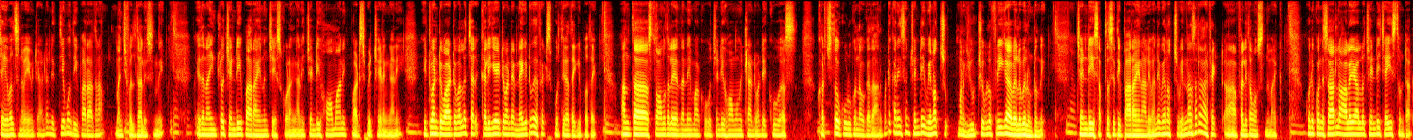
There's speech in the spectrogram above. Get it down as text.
చేయవలసినవి ఏమిటి అంటే నిత్యము దీపారాధన మంచి ఫలితాలు ఇస్తుంది. ఏదైనా ఇంట్లో చండీ పారాయణం చేసుకోవడం కానీ చండీ హోమానికి పార్టిసిపేట్ చేయడం కానీ ఇటువంటి వాటి వల్ల కలిగేటువంటి నెగిటివ్ ఎఫెక్ట్స్ పూర్తిగా తగ్గిపోతాయి. అంత స్తోమత లేదండి మాకు చండీ హోమం ఇట్లాంటివంటి ఎక్కువ ఖర్చుతో కూడుకున్నవి కదా అనుకుంటే కనీసం చండీ వినొచ్చు. మనకి యూట్యూబ్లో ఫ్రీగా అవైలబుల్ ఉంటుంది. చండీ సప్తశతి పారాయణాలు ఇవన్నీ వినొచ్చు. విన్నా సరే ఆ ఎఫెక్ట్ ఫలితం వస్తుంది మనకి. కొన్ని కొన్నిసార్లు ఆలయాల్లో చండీ చేయిస్తుంటారు.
